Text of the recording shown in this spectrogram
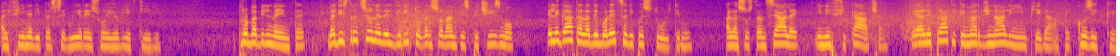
al fine di perseguire i suoi obiettivi. Probabilmente La distrazione del diritto verso l'antispecismo è legata alla debolezza di quest'ultimo, alla sostanziale inefficacia e alle pratiche marginali impiegate, cosicché,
